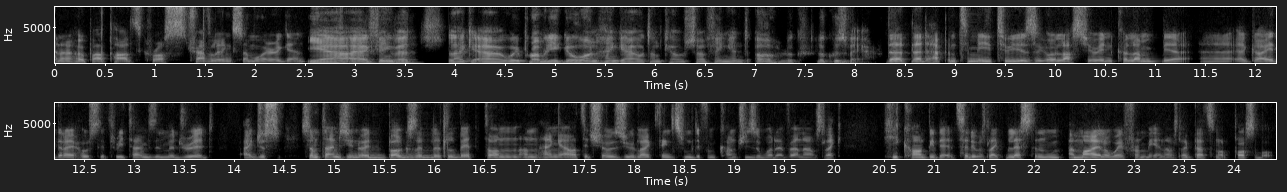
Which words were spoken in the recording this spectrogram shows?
and I hope our paths cross traveling somewhere again. Yeah, I think that like uh, we probably go and hang out on couchsurfing, and oh look, look who's there. That that happened to me two years ago, last year in Colombia. Uh, a guy that I hosted three times in Madrid. I just sometimes you know it bugs a little bit on on Hangout. It shows you like things from different countries or whatever, and I was like, he can't be there. It said it was like less than a mile away from me. And I was like, that's not possible.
